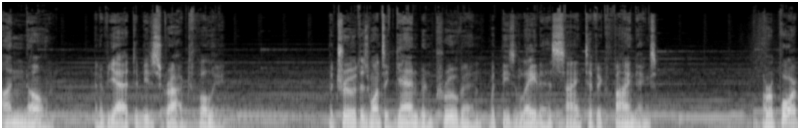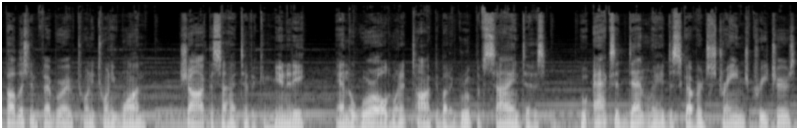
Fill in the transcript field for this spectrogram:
unknown and have yet to be described fully. The truth has once again been proven with these latest scientific findings. A report published in February of 2021 shocked the scientific community and the world when it talked about a group of scientists who accidentally discovered strange creatures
